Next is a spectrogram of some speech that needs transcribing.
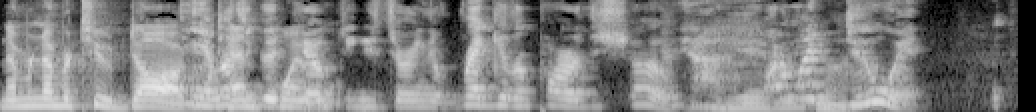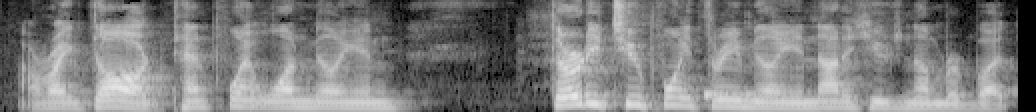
Number number two, dog. Damn, that's a good joke to use during the regular part of the show. what am I doing? All right, dog, 10.1 million, 32.3 million, not a huge number, but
